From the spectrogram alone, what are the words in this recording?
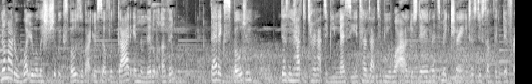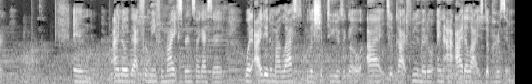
no matter what your relationship exposes about yourself, with God in the middle of it, that exposure doesn't have to turn out to be messy. It turns out to be, well, I understand. Let's make change. Let's do something different. And I know that for me, from my experience, like I said, what I did in my last relationship two years ago, I took God from the middle and I idolized the person.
